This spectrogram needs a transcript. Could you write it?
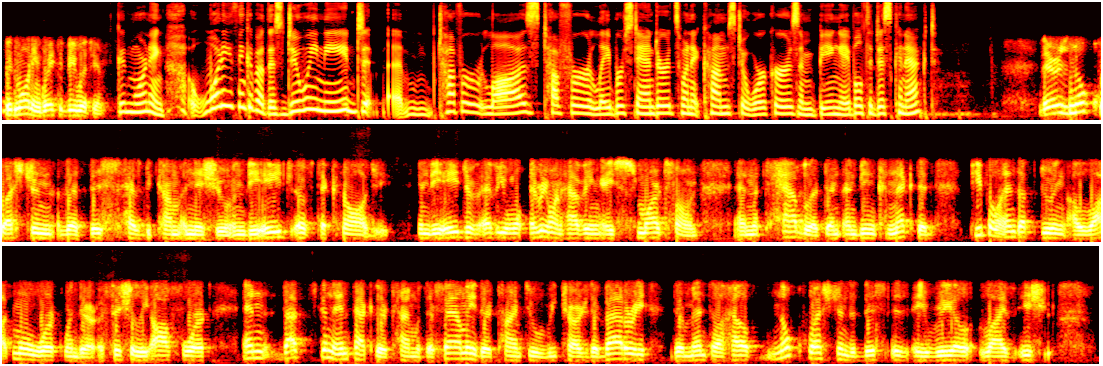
Good morning. Great to be with you. Good morning. What do you think about this? Do we need uh, tougher laws, tougher labor standards when it comes to workers and being able to disconnect? There is no question that this has become an issue in the age of technology, in the age of everyone, everyone having a smartphone and a tablet and, and being connected. People end up doing a lot more work when they're officially off work and that's going to impact their time with their family, their time to recharge their battery, their mental health. No question that this is a real live issue.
